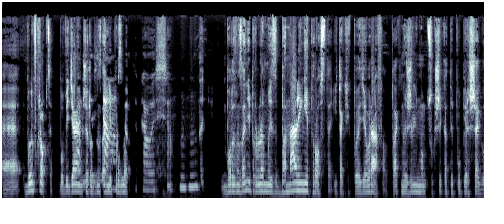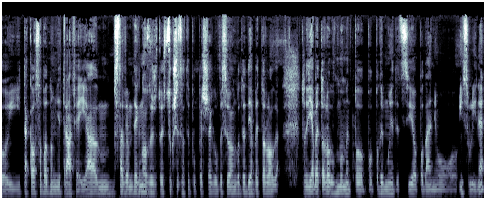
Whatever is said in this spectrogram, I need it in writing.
e, byłem w kropce, bo wiedziałem, tak, że rozwiązanie problemu. Mhm bo rozwiązanie problemu jest banalnie proste i tak jak powiedział Rafał, tak? No jeżeli mam cukrzyka typu pierwszego i taka osoba do mnie trafia i ja stawiam diagnozę, że to jest cukrzyca typu pierwszego, wysyłam go do diabetologa, to diabetolog w moment po, po podejmuje decyzję o podaniu insuliny,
